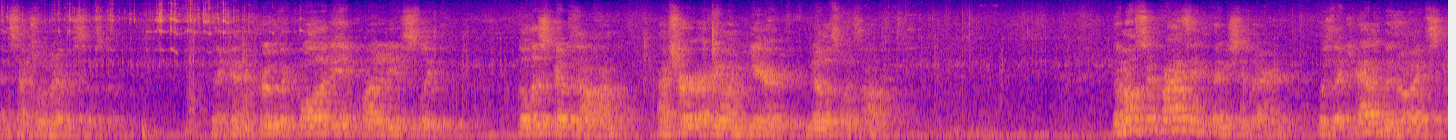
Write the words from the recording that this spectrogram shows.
and central nervous system. They can improve the quality and quantity of sleep. The list goes on. I'm sure everyone here knows what's on it. The most surprising thing she learned was that cannabinoids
